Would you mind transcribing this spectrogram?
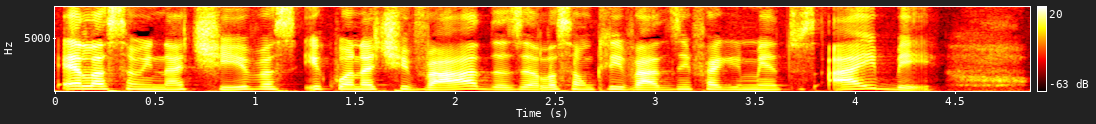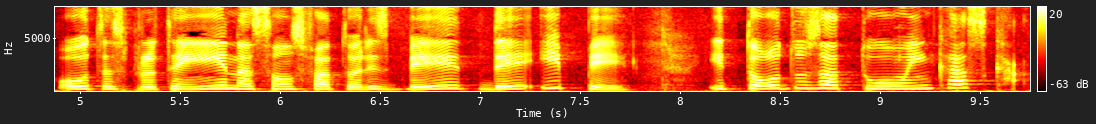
Elas são inativas e, quando ativadas, elas são clivadas em fragmentos A e B. Outras proteínas são os fatores B, D e P, e todos atuam em cascata.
